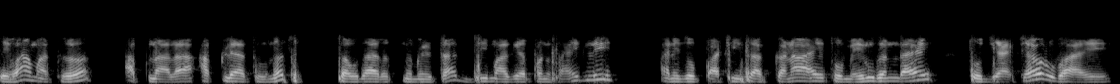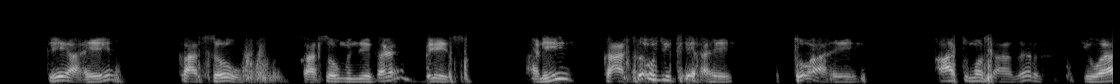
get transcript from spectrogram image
तेव्हा मात्र आपणाला आपल्यातूनच चौदा रत्न मिळतात जी मागे आपण सांगितली. आणि जो पाठीचा कणा आहे तो मेरुदंड आहे तो ज्याच्यावर उभा आहे ते आहे कासव. कासव म्हणजे काय? बेस. आणि कासव जिथे आहे तो आहे आत्मसागर किंवा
